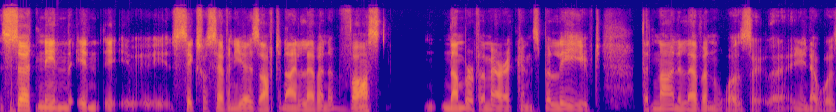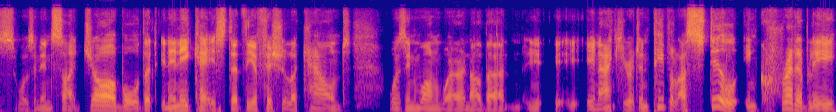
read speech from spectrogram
certainly in, in, in six or seven years after 9/11, a vast number of Americans believed that 9/11 was, uh, you know, was was an inside job, or that in any case that the official account was in one way or another inaccurate. And people are still incredibly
